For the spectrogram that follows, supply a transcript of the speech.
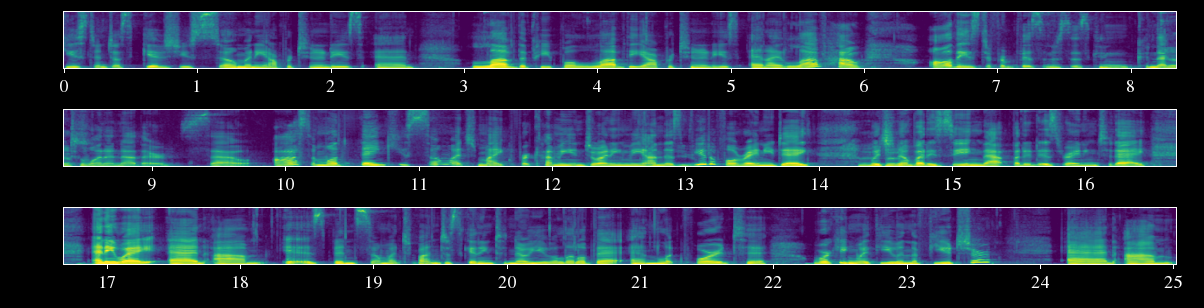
Houston just gives you so many opportunities and love the people, love the opportunities. And I love how all these different businesses can connect Yes. to one another. So awesome. Well, thank you so much, Mike, for coming and joining me on this you. beautiful rainy day, which nobody's seeing that, but it is raining today. Anyway, and um, it has been so much fun just getting to know you a little bit and look forward to working with you in the future. And um,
